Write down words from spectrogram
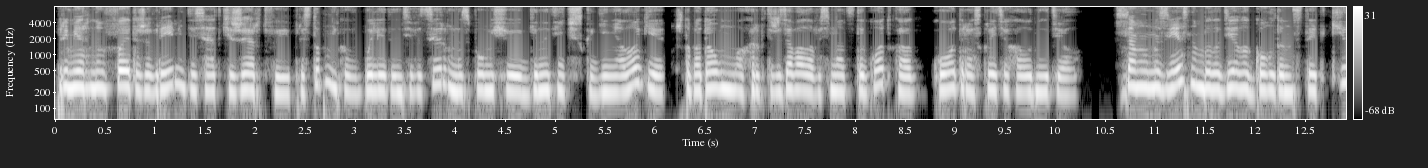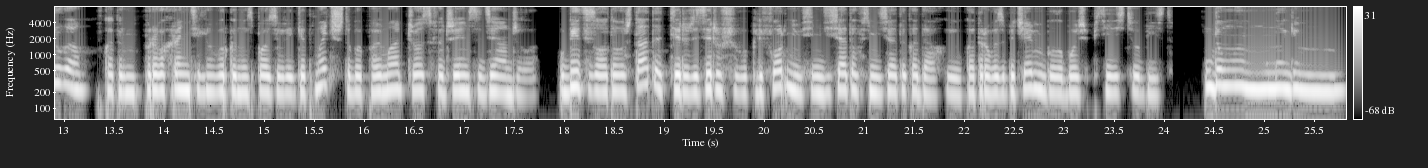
Примерно в это же время десятки жертв и преступников были идентифицированы с помощью генетической генеалогии, что потом охарактеризовало 18 год как год раскрытия холодных дел. Самым известным было дело Golden State Killer, в котором правоохранительные органы использовали GetMatch, чтобы поймать Джозефа Джеймса Дианджело, убийцу Золотого Штата, терроризировавшего Калифорнию в 70-80-х годах, и у которого за плечами было больше 50 убийств. Думаю, многим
